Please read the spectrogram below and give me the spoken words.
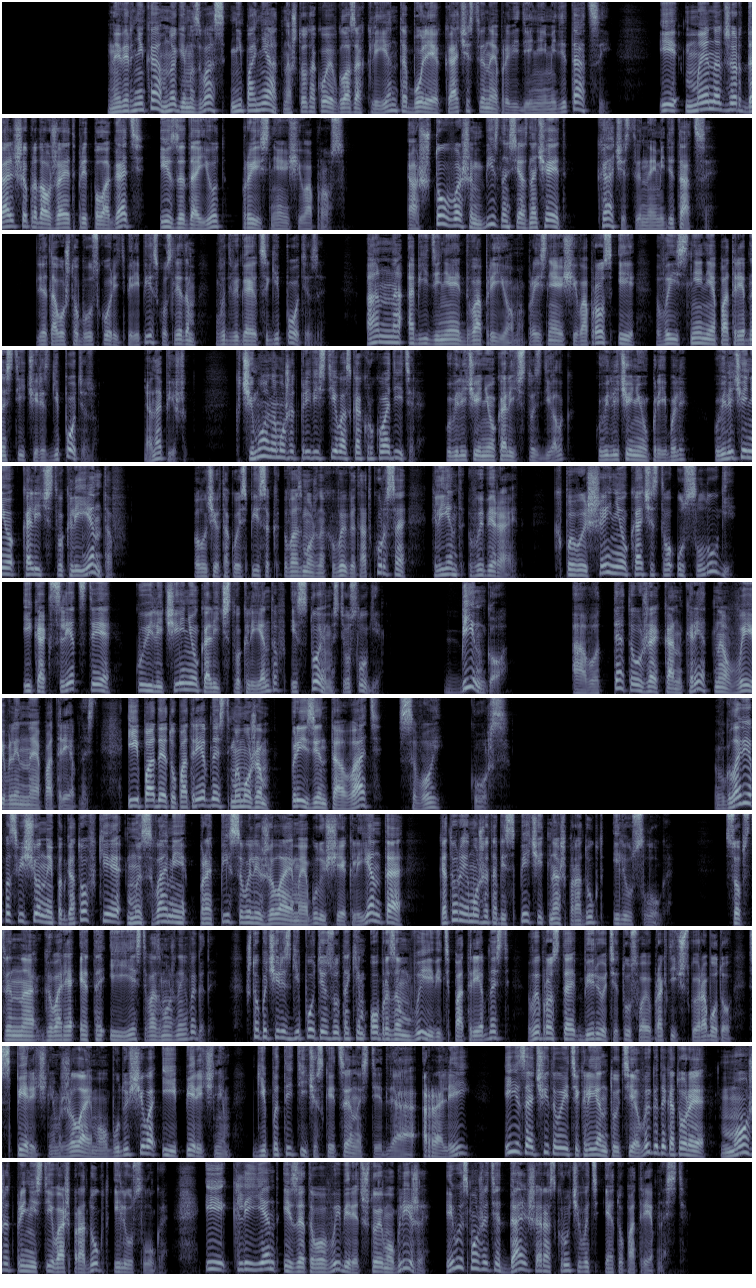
Наверняка многим из вас непонятно, что такое в глазах клиента более качественное проведение медитаций. И менеджер дальше продолжает предполагать и задает проясняющий вопрос. А что в вашем бизнесе означает качественная медитация? Для того, чтобы ускорить переписку, следом выдвигаются гипотезы. Анна объединяет два приема, проясняющий вопрос и выяснение потребностей через гипотезу. Она пишет, к чему она может привести вас как руководителя? К увеличению количества сделок, к увеличению прибыли, увеличению количества клиентов. Получив такой список возможных выгод от курса, клиент выбирает к повышению качества услуги и, как следствие, к увеличению количества клиентов и стоимости услуги. Бинго! А вот это уже конкретно выявленная потребность. И под эту потребность мы можем презентовать свой курс. В главе, посвященной подготовке, мы с вами прописывали желаемое будущее клиента, которое может обеспечить наш продукт или услуга. Собственно говоря, это и есть возможные выгоды. Чтобы через гипотезу таким образом выявить потребность, вы просто берете ту свою практическую работу с перечнем желаемого будущего и перечнем гипотетической ценности для ролей и зачитываете клиенту те выгоды, которые может принести ваш продукт или услуга. И клиент из этого выберет, что ему ближе, и вы сможете дальше раскручивать эту потребность.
